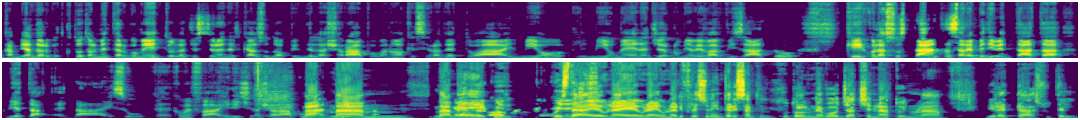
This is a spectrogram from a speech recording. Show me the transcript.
cambiando arg- totalmente argomento, la gestione del caso doping della Sharapova, no, che si era detto, ah, il mio, il mio manager non mi aveva avvisato che quella sostanza sarebbe diventata vietata. Eh, dai, su, eh, come fai? Fai, dici la Sharapova. Ma, ma, ma, a me eh, que- questa è una, è, una, è una, riflessione interessante, tutto ne avevo già accennato in una diretta su tel-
